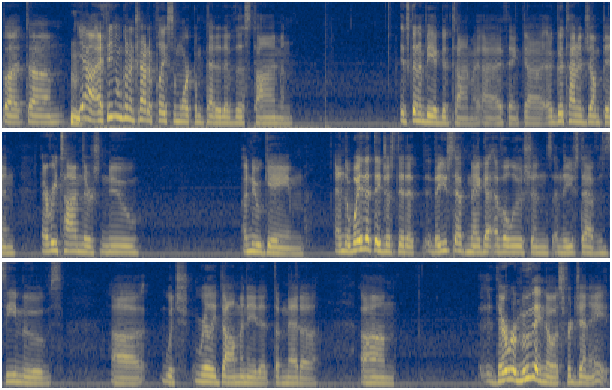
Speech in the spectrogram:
But um, yeah, I think I'm going to try to play some more competitive this time, and it's going to be a good time. I, I think uh, a good time to jump in every time there's new a new game. And the way that they just did it, they used to have Mega Evolutions and they used to have Z moves, uh, which really dominated the meta. Um, they're removing those for Gen 8.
